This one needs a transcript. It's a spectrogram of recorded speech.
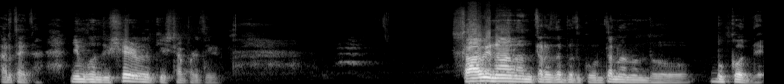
ಅರ್ಥ ಆಯ್ತಾ? ನಿಮಗೊಂದು ವಿಷಯ ಹೇಳೋದಕ್ಕೆ ಇಷ್ಟಪಡ್ತೀವಿ ಸಾವಿನ ನಂತರದ ಬದುಕು ಅಂತ ನಾನೊಂದು ಬುಕ್ ಓದಿದೆ.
